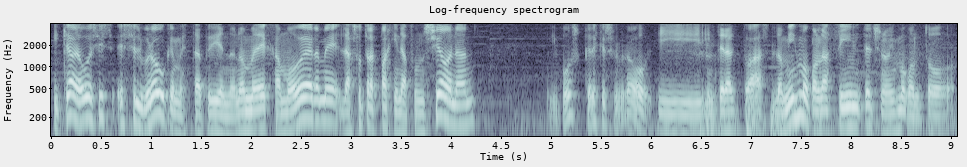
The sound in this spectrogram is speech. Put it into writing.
Y claro, vos decís, es el Browse que me está pidiendo, no me deja moverme, las otras páginas funcionan, y vos crees que es el Browse, y interactuás. Lo mismo con la fintech, lo mismo con todo.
